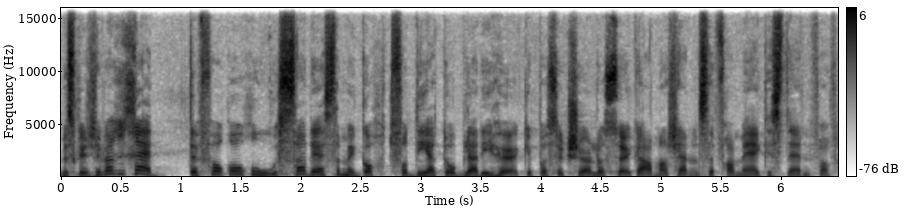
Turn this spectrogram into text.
Vi skal ikke være redde for å rose det som er godt, fordi da blir de høye på seg selv og søker anerkjennelse fra meg istedenfor.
